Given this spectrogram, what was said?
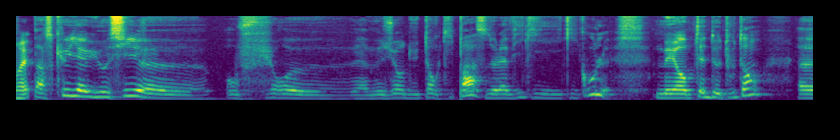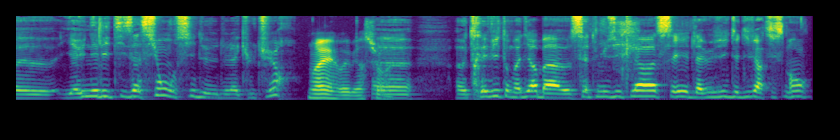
Ouais. Parce qu'il y a eu aussi, euh, au fur euh, et à mesure du temps qui passe, de la vie qui, qui coule, mais peut-être de tout temps, euh, il y a une élitisation aussi de, de la culture. Ouais, ouais, bien sûr. ouais. Très vite, on va dire, bah, cette musique-là, c'est de la musique de divertissement.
